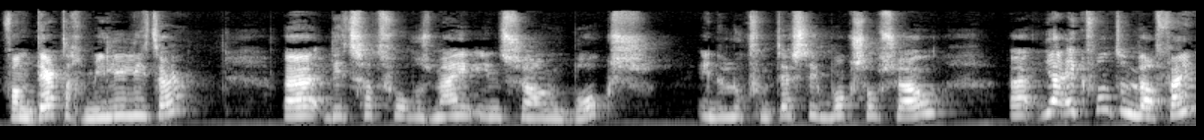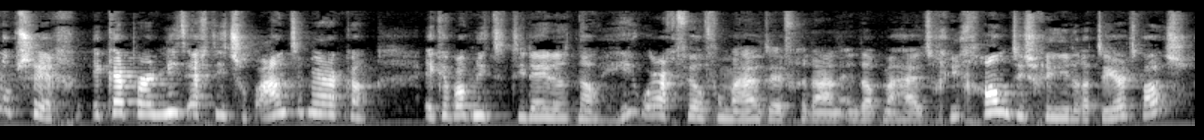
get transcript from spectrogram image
Van 30 milliliter. Uh, dit zat volgens mij in zo'n box, in de Look Fantastic box of zo. Uh, ja, ik vond hem wel fijn op zich. Ik heb er niet echt iets op aan te merken. Ik heb ook niet het idee dat het nou heel erg veel voor mijn huid heeft gedaan en dat mijn huid gigantisch gehydrateerd was.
